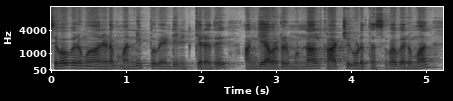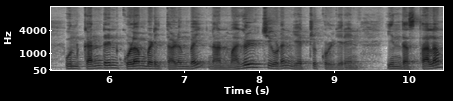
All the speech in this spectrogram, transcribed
சிவபெருமானிடம் மன்னிப்பு வேண்டி நிற்கிறது. அங்கே அவர்கள் முன்னால் காட்சி கொடுத்த சிவபெருமான் உன் கன்றின் குளம்படி தழும்பை நான் மகிழ்ச்சியுடன் ஏற்றுக்கொள்கிறேன். இந்த ஸ்தலம்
